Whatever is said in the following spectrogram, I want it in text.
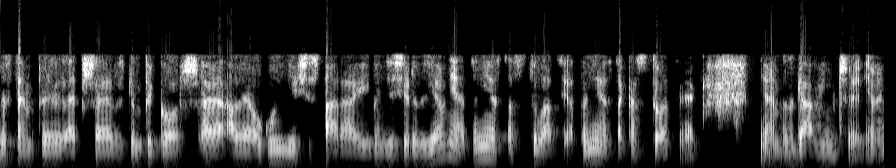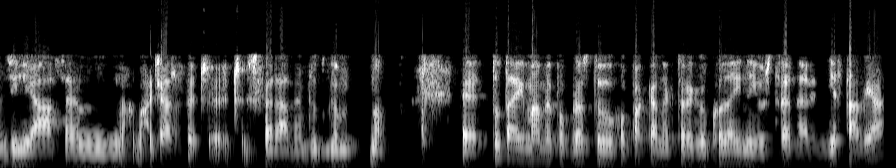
występy lepsze, występy gorsze, ale ogólnie się stara i będzie się rozwijał. Nie, to nie jest ta sytuacja. To nie jest taka sytuacja jak nie wiem, z Gawim, czy nie wiem, z Iliasem no, chociażby, czy, czy z Ferranem, no, Tutaj mamy po prostu chłopaka, na którego kolejny już trener nie stawia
